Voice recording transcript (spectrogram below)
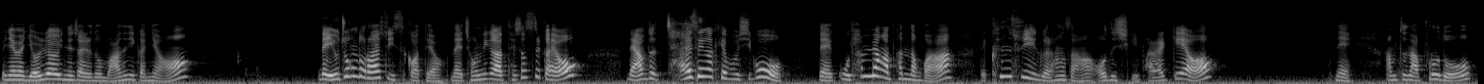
왜냐면 열려있는 자리가 너무 많으니까요 네, 이 정도로 할 수 있을 것 같아요. 네, 정리가 되셨을까요? 네, 아무튼 잘 생각해 보시고, 네, 꼭 현명한 판단과 네, 큰 수익을 항상 얻으시길 바랄게요. 네, 아무튼 앞으로도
